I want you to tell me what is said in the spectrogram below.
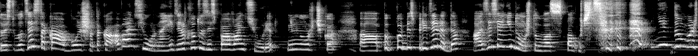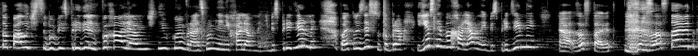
То есть вот здесь такая больше, такая авантюрная неделя. Кто-то здесь поавантюрит немножечко, а, по, по беспределе, да. А здесь я не думаю, что у вас получится. Не получится бы беспредельно похалявничать ни в коем разе. Вы мне не халявный, не беспредельный. Поэтому здесь кто-то прям... Если вы халявный и беспредельный, а, заставит. Заставит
